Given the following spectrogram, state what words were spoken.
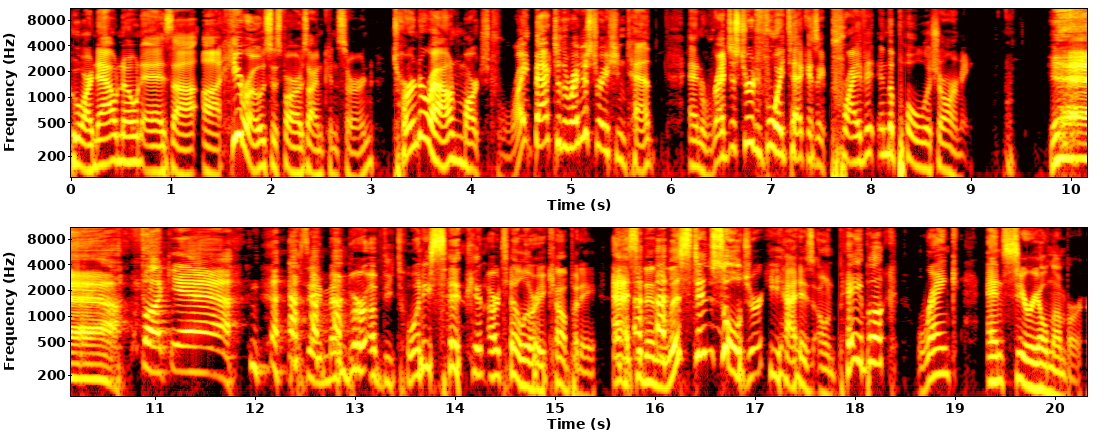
who are now known as uh, uh, heroes as far as I'm concerned, turned around, marched right back to the registration tent, and registered Wojtek as a private in the Polish army. yeah. Fuck yeah. as a member of the 22nd Artillery Company. As an enlisted soldier, he had his own paybook, rank, and serial number.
